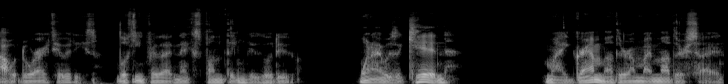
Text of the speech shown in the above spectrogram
outdoor activities, looking for that next fun thing to go do. When I was a kid, my grandmother on my mother's side,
